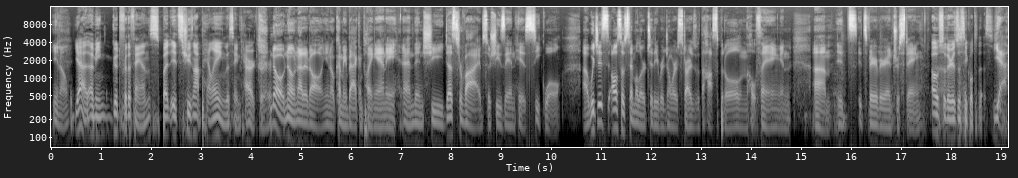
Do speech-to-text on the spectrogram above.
You know, yeah i mean good for the fans but it's she's not playing the same character no, no, not at all. You know, coming back and playing Annie, and then she does survive, so she's in his sequel, uh, which is also similar to the original, where it starts with the hospital and the whole thing, and um, it's it's very very interesting. oh so there is a sequel to this Yeah,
